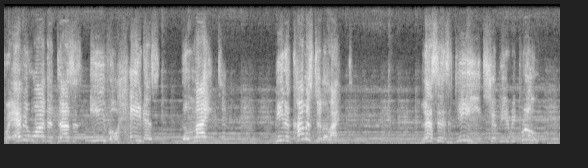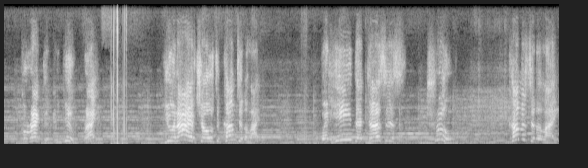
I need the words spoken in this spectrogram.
For everyone that does is evil hateth the light, neither cometh to the light, lest his deeds should be reproved, corrected, rebuked, right? You and I have chose to come to the light. But he that does his truth cometh to the light,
